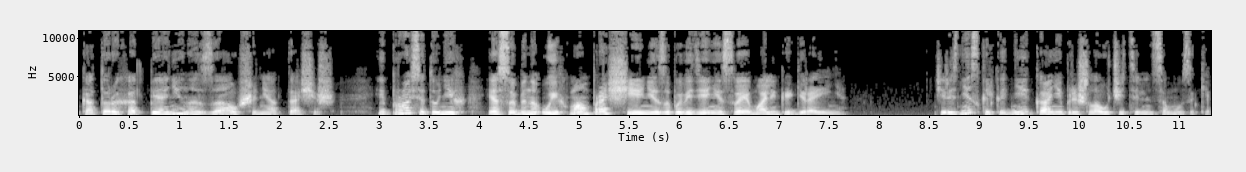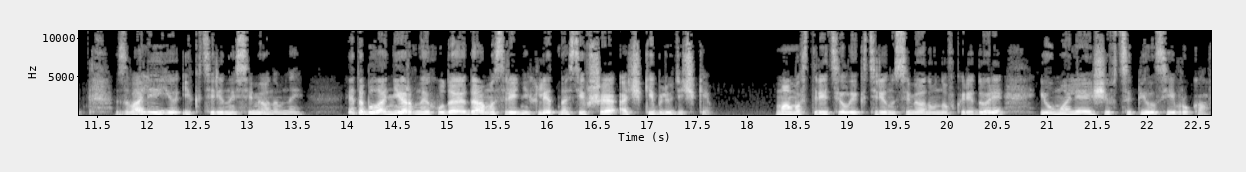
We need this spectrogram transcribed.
которых от пианино за уши не оттащишь и просят у них, и особенно у их мам, прощения за поведение своей маленькой героини. Через несколько дней к Ане пришла учительница музыки. Звали ее Екатериной Семеновной. Это была нервная худая дама средних лет, носившая очки-блюдечки. Мама встретила Екатерину Семеновну в коридоре и умоляюще вцепилась ей в рукав.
